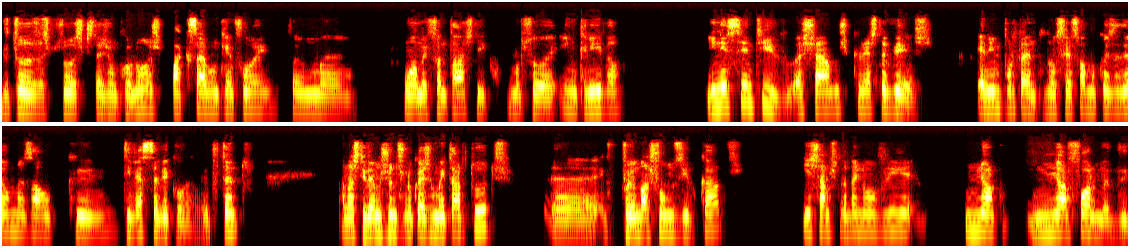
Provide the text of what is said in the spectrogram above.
de todas as pessoas que estejam connosco, para que saibam quem foi. Foi uma, um homem fantástico, uma pessoa incrível. E nesse sentido, achámos que desta vez era importante não ser só uma coisa dele, mas algo que tivesse a ver com ele. E portanto, nós estivemos juntos no Colégio Militar todos, uh, foi onde nós fomos educados, e achámos que também não haveria melhor, melhor forma de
